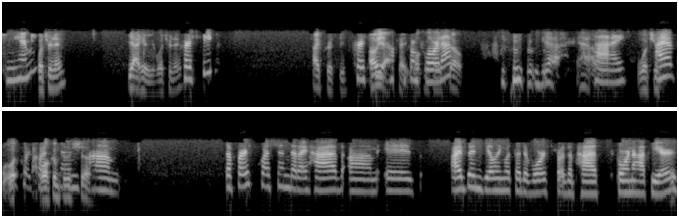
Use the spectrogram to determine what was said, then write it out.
can you hear me? What's your name? Yeah, I hear you. What's your name? Kirsty. Hi, Christy. Kirsty oh yeah. Okay. from Welcome Florida. Yeah. Yeah. Hi. What's your? I have two what- quick welcome to the show. Um, the first question that I have um, is I've been dealing with a divorce for the past four and a half years,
